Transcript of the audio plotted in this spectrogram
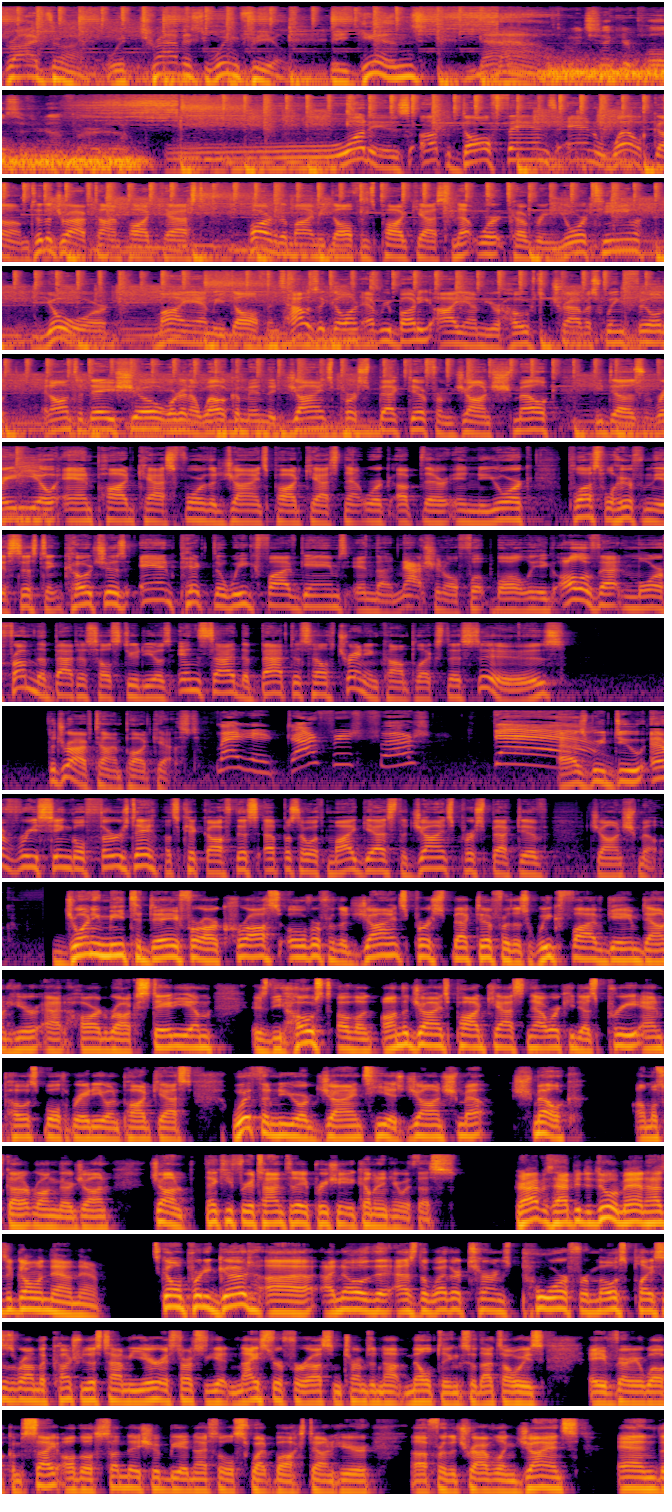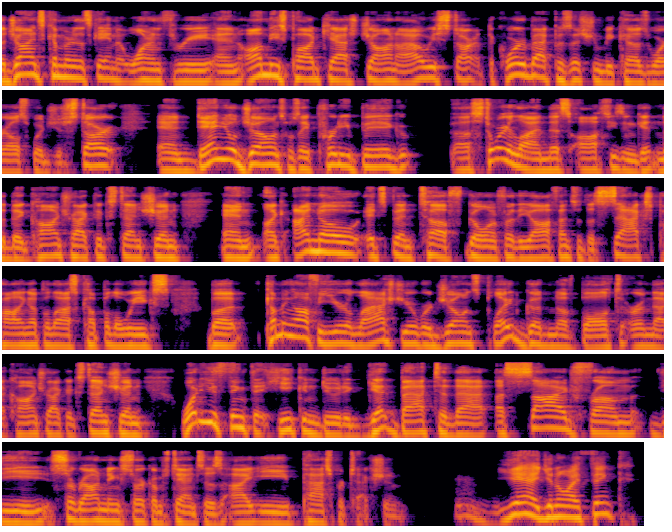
Drive Time with Travis Wingfield begins now. Can we check your pulse if you're not fired up? What is up, Dolph fans, and welcome to the Drive Time Podcast, part of the Miami Dolphins Podcast Network, covering your team, your Miami Dolphins. How's it going, everybody? I am your host, Travis Wingfield, and on today's show, we're going to welcome in the Giants perspective from John Schmeelk. He does radio and podcast for the Giants Podcast Network up there in New York. Plus, we'll hear from the assistant coaches and pick the Week 5 games in the National Football League. All of that and more from the Baptist Health Studios inside the Baptist Health Training Complex. This is the Drive Time Podcast. As we do every single Thursday, let's kick off this episode with my guest, the Giants perspective, John Schmeelk. Joining me today for our crossover for the Giants perspective for this week five game down here at Hard Rock Stadium is the host of an On the Giants podcast network. He does pre and post both radio and podcast with the New York Giants. He is John Schmel- Schmeelk. Almost got it wrong there, John. John, thank you for your time today. Appreciate you coming in here with us. Travis, happy to do it, man. How's it going down there? It's going pretty good. Uh, I know that as the weather turns poor for most places around the country this time of year, it starts to get nicer for us in terms of not melting. So that's always a very welcome sight. Although Sunday should be a nice little sweat box down here uh, for the traveling Giants. And the Giants come into this game at one and three. And on these podcasts, John, I always start at the quarterback position because where else would you start? And Daniel Jones was a pretty big uh, storyline this offseason, getting the big contract extension. And like, I know it's been tough going for the offense with the sacks piling up the last couple of weeks, but coming off a year last year where Jones played good enough ball to earn that contract extension, what do you think that he can do to get back to that aside from the surrounding circumstances, i.e., pass protection? Yeah, you know, I think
